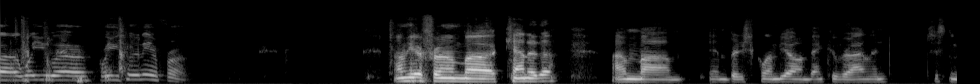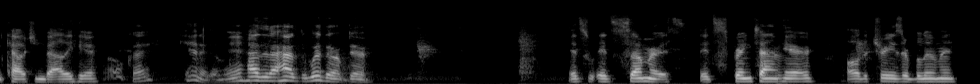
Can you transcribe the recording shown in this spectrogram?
uh, where you uh, where you tuning in from? I'm here from uh, Canada. I'm um, in British Columbia on Vancouver Island, just in Cowichan Valley here. Okay, Canada, man. How's it? How's the weather up there? It's it's summer. It's it's springtime here. All the trees are blooming.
